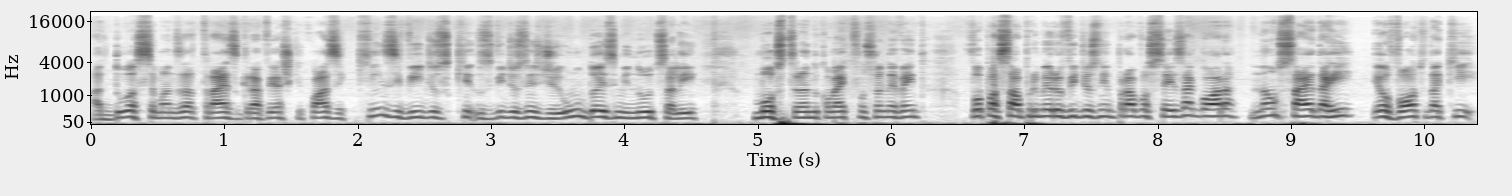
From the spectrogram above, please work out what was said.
há duas semanas atrás, gravei acho que quase 15 vídeos, os videozinhos de 1, 2 minutos ali mostrando como é que funciona o evento. Vou passar o primeiro videozinho para vocês agora, não saia daí, eu volto daqui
